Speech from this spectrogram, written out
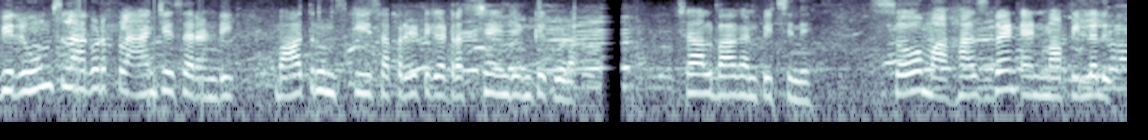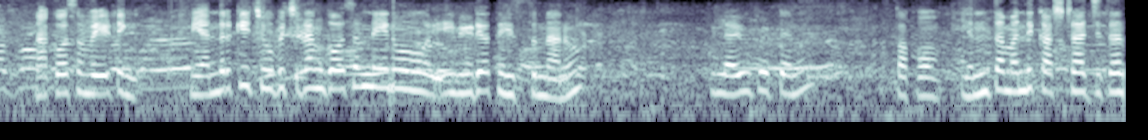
ఇవి రూమ్స్ లాగా కూడా ప్లాన్ చేశారండి. బాత్రూమ్స్కి సపరేట్గా డ్రెస్ చేంజింగ్కి కూడా. చాలా బాగా అనిపించింది. సో మా హస్బెండ్ అండ్ మా పిల్లలు నా కోసం వెయిటింగ్ మీ అందరికీ చూపించడం కోసం నేను ఈ వీడియో తీస్తున్నాను. ఈ లైవ్ పెట్టాను. పాపం ఎంతమంది కష్టార్జితం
